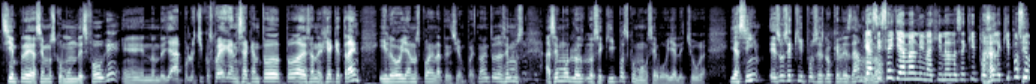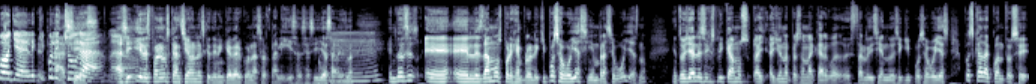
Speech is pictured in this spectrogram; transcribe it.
Siempre hacemos como un desfogue, eh, en donde ya pues, los chicos juegan y sacan todo, toda esa energía que traen y luego ya nos ponen atención, pues, ¿no? Entonces hacemos, hacemos los, equipos como cebolla, lechuga. Y así, esos equipos es lo que les damos. Y así se llaman, me imagino, los equipos. el equipo cebolla, el equipo lechuga. Así, así, y les ponemos canciones que tienen que ver con la hortalizas y así, ya sabes, ¿no? Entonces, eh, eh, les damos, por ejemplo, el equipo cebolla siembra cebollas, ¿no? Entonces ya les explicamos, hay, una persona a cargo de estarle diciendo ese equipo cebollas, pues cada cuánto se,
